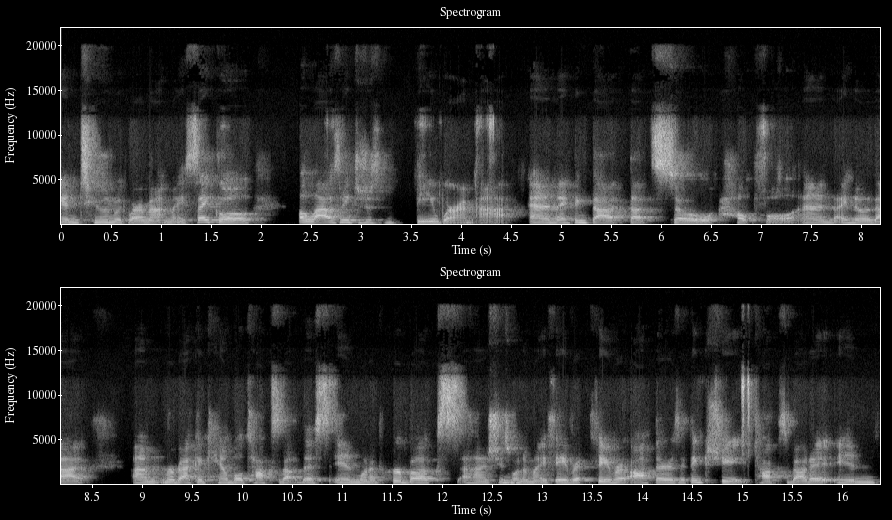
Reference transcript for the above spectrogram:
in tune with where I'm at in my cycle allows me to just be where I'm at. And I think that that's so helpful and I know that um, Rebecca Campbell talks about this in one of her books. Uh, she's mm-hmm. one of my favorite favorite authors. I think she talks about it in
